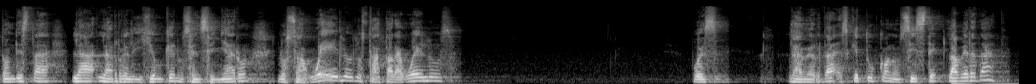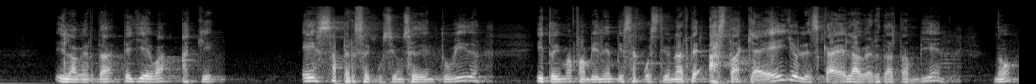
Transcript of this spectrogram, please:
¿Dónde está la, la religión que nos enseñaron los abuelos, los tatarabuelos? Pues la verdad es que tú conociste la verdad. Y la verdad te lleva a que esa persecución se dé en tu vida y tu misma familia empieza a cuestionarte hasta que a ellos les cae la verdad también, ¿no?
